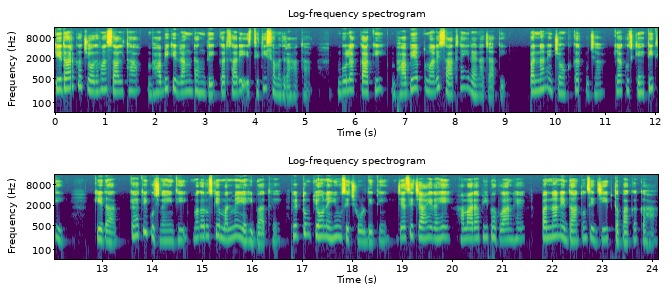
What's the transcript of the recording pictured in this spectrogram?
केदार का चौदहवा साल था। भाभी के रंग ढंग देखकर सारी स्थिति समझ रहा था। बोला, काकी, भाभी अब तुम्हारे साथ नहीं रहना चाहती। पन्ना ने चौंक कर पूछा, क्या कुछ कहती थी? केदार, कहती कुछ नहीं थी, मगर उसके मन में यही बात है। फिर तुम क्यों नहीं उसे छोड़ देती? जैसे चाहे रहे, हमारा भी भगवान है। पन्ना ने दांतों से जीप तपाकर कहा,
